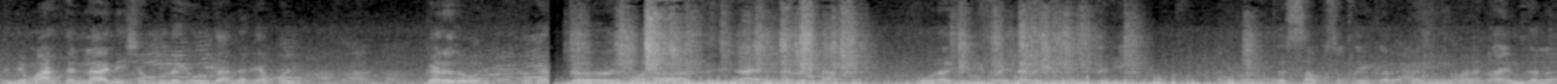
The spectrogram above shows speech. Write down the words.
म्हणजे मार्तनला आणि शंभूला घेऊन जाणार आहे आपण घराजवळ. तर मला घरी जायला नाही भेटला पोरा गेली बैलाला घेऊन घरी. आणि मग इथं साफसफाई करताना मला टाईम झाला.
